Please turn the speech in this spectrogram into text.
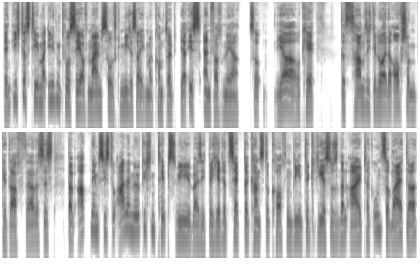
wenn ich das Thema irgendwo sehe auf meinem Social Media, sage ich mal, kommt halt, ja, ist einfach mehr. So, ja, okay das haben sich die Leute auch schon gedacht. Ja, das ist beim Abnehmen siehst du alle möglichen Tipps, wie weiß ich, welche Rezepte kannst du kochen, wie integrierst du es in deinen Alltag und so weiter.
